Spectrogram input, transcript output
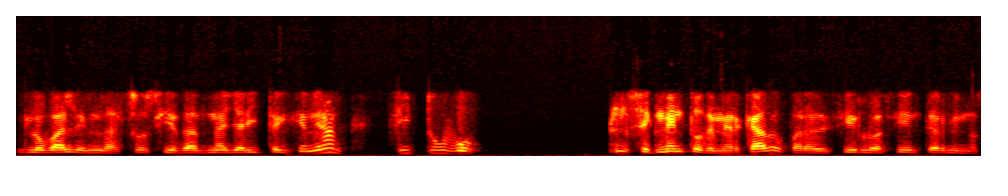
global en la sociedad nayarita en general. Sí tuvo un segmento de mercado, para decirlo así en términos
